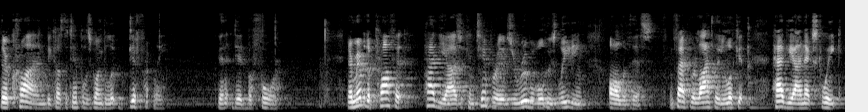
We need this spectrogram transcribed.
they're crying because the temple is going to look differently than it did before. Now remember the prophet Haggai is a contemporary of Zerubbabel who's leading all of this. In fact, we're likely to look at Haggai next week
